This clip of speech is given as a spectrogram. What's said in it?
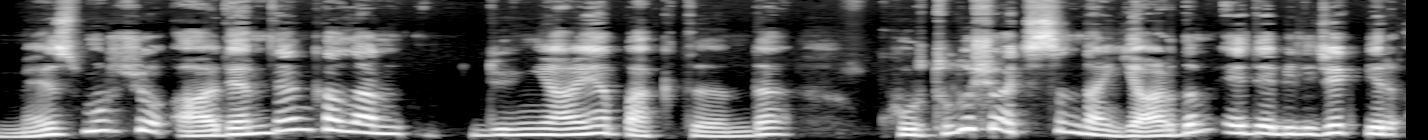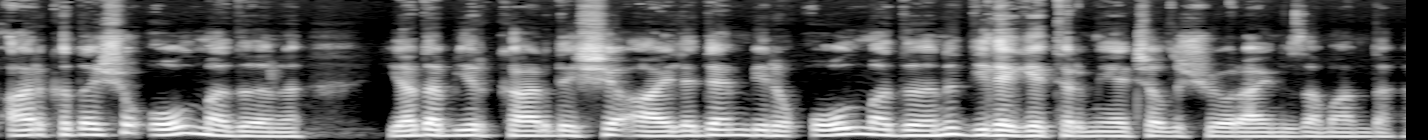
Mezmurcu Adem'den kalan dünyaya baktığında kurtuluş açısından yardım edebilecek bir arkadaşı olmadığını ya da bir kardeşi aileden biri olmadığını dile getirmeye çalışıyor aynı zamanda.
